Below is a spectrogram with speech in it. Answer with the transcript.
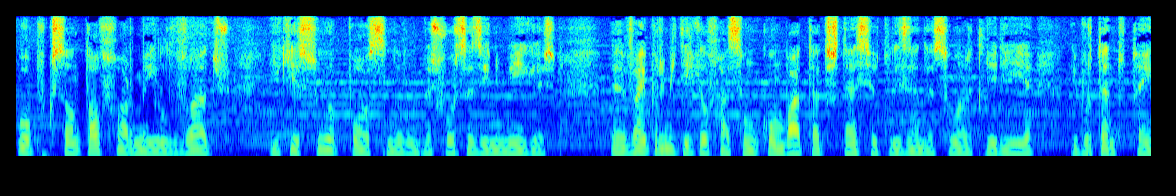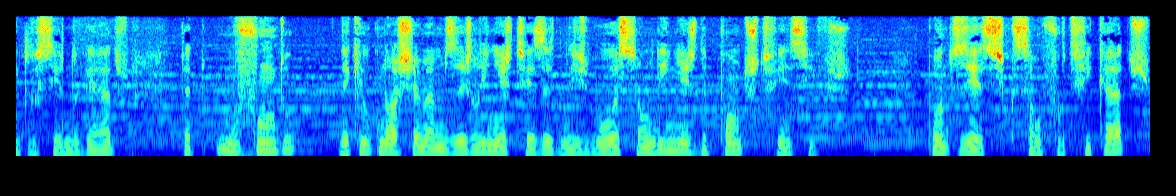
ou porque são de tal forma elevados e que a sua posse nas forças inimigas eh, vai permitir que ele faça um combate à distância utilizando a sua artilharia e, portanto, têm que lhe ser negados. Portanto, no fundo, naquilo que nós chamamos as linhas de defesa de Lisboa, são linhas de pontos defensivos. Pontos esses que são fortificados,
